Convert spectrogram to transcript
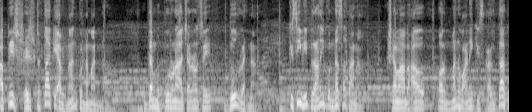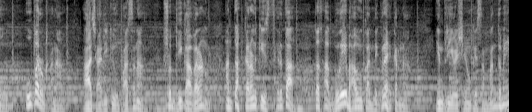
अपनी श्रेष्ठता के अभिमान को न मानना दंभ पूर्ण आचरण से दूर रहना, किसी भी प्राणी को न सताना क्षमा भाव और मनवाणी की सरलता को ऊपर उठाना, आचार्य की उपासना, शुद्धि का वर्ण, अंतकरण की स्थिरता तथा बुरे भावों का निग्रह करना, इंद्रिय विषयों के संबंध में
